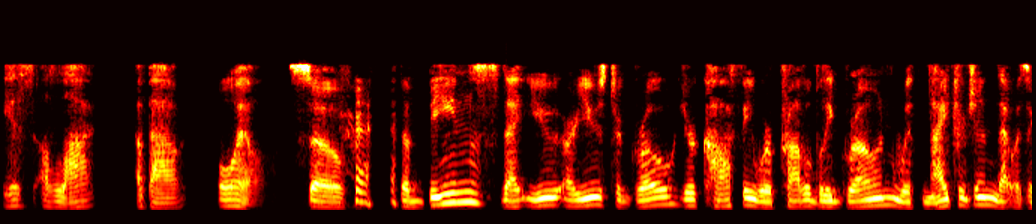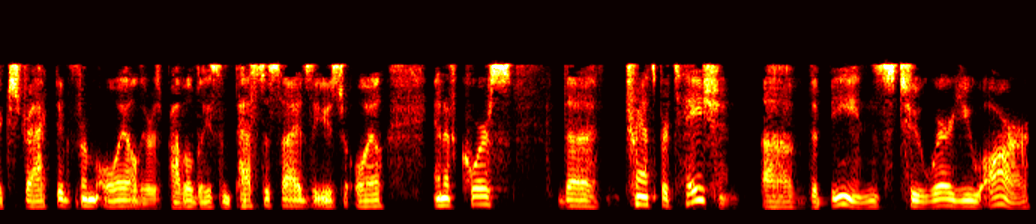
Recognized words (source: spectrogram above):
is a lot about oil. So the beans that you are used to grow your coffee were probably grown with nitrogen that was extracted from oil. There was probably some pesticides that used oil. And of course, the transportation of the beans to where you are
